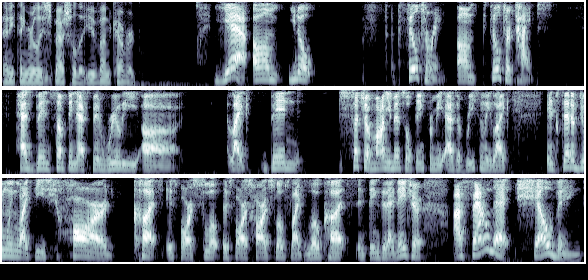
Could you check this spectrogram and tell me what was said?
Anything really special that you've uncovered? Yeah, um, you know, f- filtering, um, filter types has been something that's been really uh like been such a monumental thing for me as of recently. Like instead of doing like these hard cuts as far as slope as far as hard slopes like low cuts and things of that nature, I found that shelving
